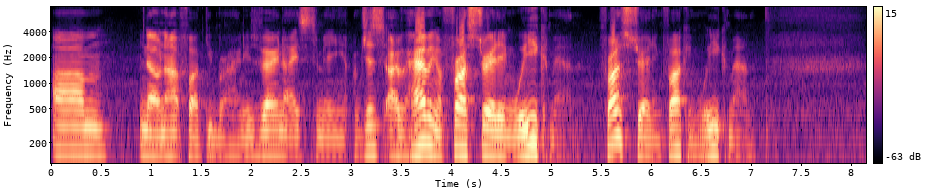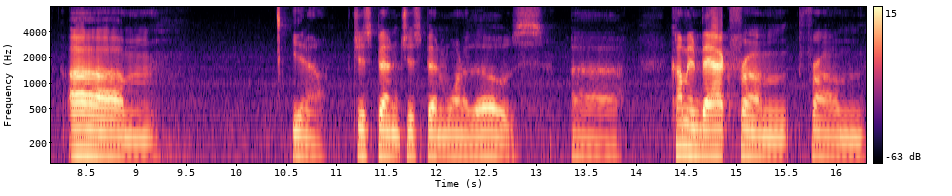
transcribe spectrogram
Um, no, not fuck you, Brian. He's very nice to me. I'm just, I'm having a frustrating week, man. Frustrating fucking week, man. Um, you know, just been, just been one of those. Uh, coming back from from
